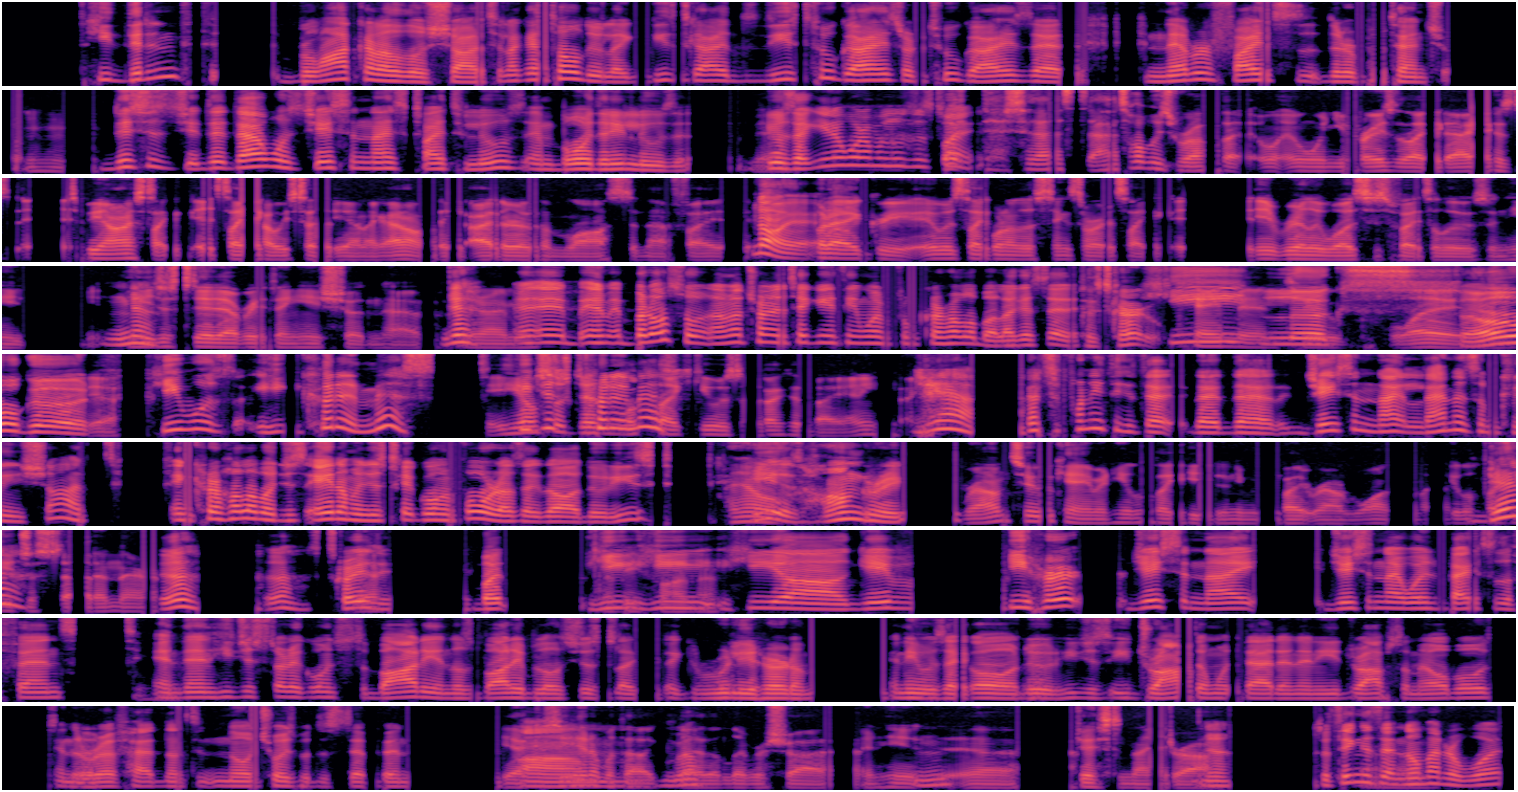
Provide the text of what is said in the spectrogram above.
he didn't block out of those shots. And like I told you, like these guys, these two guys are two guys that never fights their potential. Mhm. This is that that was Jason Knight's fight to lose, and boy did he lose it. Yeah. He was like, you know what, I'm gonna lose this But fight. see, that's that's always rough like, when you phrase it like that because to be honest, like it's like how we said at the end. Like I don't think either of them lost in that fight. No, yeah, But I agree, it was like one of those things where it's like it, it really was his fight to lose, and he he just did everything he shouldn't have. yeah. You know what I mean? and- and- but also, I'm not trying to take anything away from Kurt Holobaugh. Like I said, Because Kurt he came in looks play. so man. good. Yeah. He was he couldn't miss. He, he also just didn't couldn't look miss. like he was affected by anything. Yeah, that's the funny thing is that that, that Jason Knight landed some clean shots, and Kurt Holobaugh just ate him and just kept going forward. I was like, oh, dude, he's he is hungry. round two came and he looked like he didn't even fight round one. Like, he looked Yeah. like he just stepped in there. Yeah, it's crazy. But he That'd fun, he he uh gave he hurt Jason Knight. Jason Knight went back to the fence, Mhm. and then he just started going to the body, and those body blows just like like really hurt him. And he was like, "Oh, dude," he just he dropped him with that, and then he dropped some elbows, and the ref had nothing, no choice but to step in. Yeah, because he hit him with Um, that, yeah. that liver shot, and he Mhm. uh, Jason Knight dropped. Yeah. The thing is that no Um, matter what,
